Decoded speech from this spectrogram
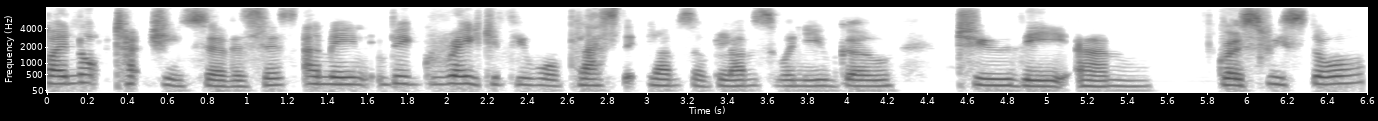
by not touching surfaces. I mean, it'd be great if you wore plastic gloves or gloves when you go to the um, grocery store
